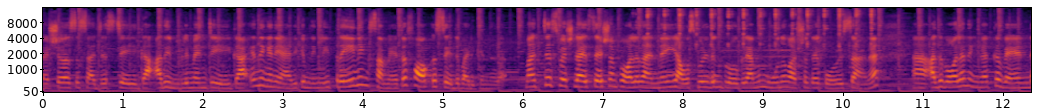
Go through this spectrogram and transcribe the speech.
മെഷേഴ്സ് സജസ്റ്റ് ചെയ്യുക അത് ഇംപ്ലിമെന്റ് ചെയ്യുക എന്നിങ്ങനെയായിരിക്കും നിങ്ങൾ ഈ ട്രെയിനിങ് സമയത്ത് ഫോക്കസ് ചെയ്ത് പഠിക്കുന്നത്. മറ്റ് സ്പെഷ്യലൈസേഷൻ പോലെ തന്നെ ഈ ഹൗസ് ബിൽഡിംഗ് പ്രോഗ്രാം മൂന്ന് വർഷത്തെ കോഴ്സാണ് അതുപോലെ നിങ്ങൾക്ക് വേണ്ട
